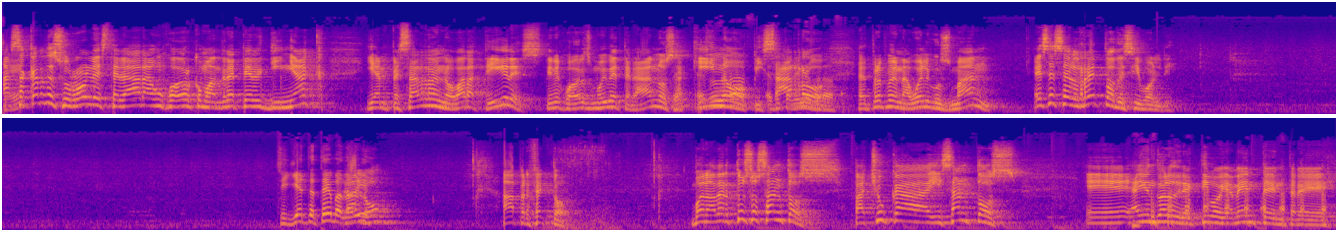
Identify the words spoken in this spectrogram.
a sacar de su rol estelar a un jugador como André Pierre Guignac y a empezar a renovar a Tigres. Tiene jugadores muy veteranos, Aquino, Pizarro, el propio Nahuel Guzmán. Ese es el reto de Siboldi. Siguiente tema, David. Ah, perfecto. Bueno, a ver, Tuzo Santos, Pachuca y Santos. Eh, hay un duelo directivo, obviamente, entre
